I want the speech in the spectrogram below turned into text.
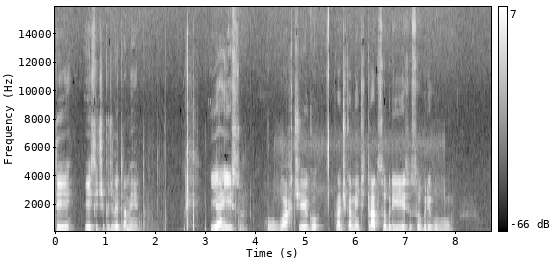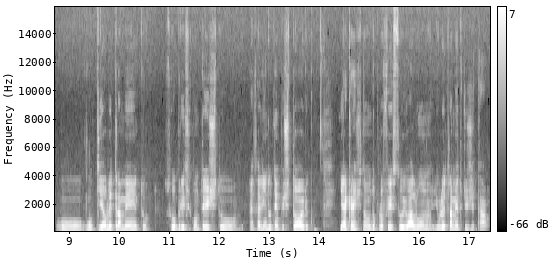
ter esse tipo de letramento. E é isso. O, o artigo praticamente trata sobre isso, sobre o, o, o que é o letramento, sobre esse contexto, essa linha do tempo histórico e a questão do professor e o aluno e o letramento digital.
